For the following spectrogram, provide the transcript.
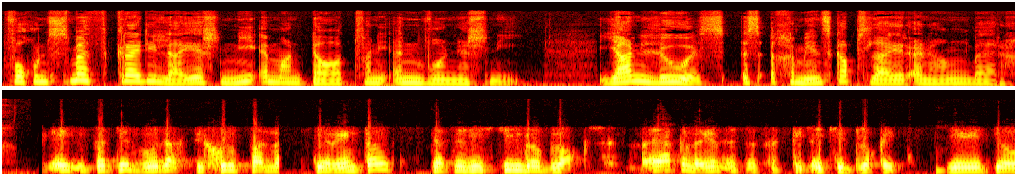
Volgens Smith kry die leiers nie 'n mandaat van die inwoners nie. Jan Loos is 'n gemeenskapsleier in Hangberg. Ek verteenwoordig die groep van die rental, dat is die single blocks. Elke leier is is gekies uit sy blok uit. Jy het jou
